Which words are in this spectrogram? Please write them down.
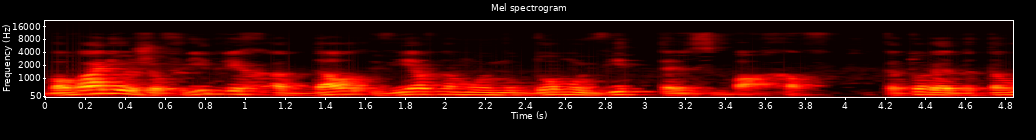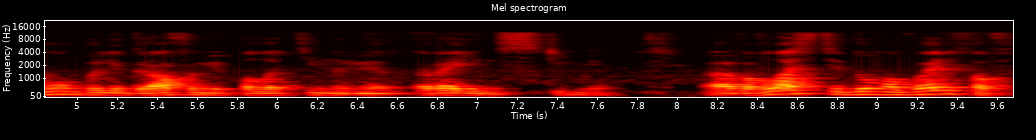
Баварию же Фридрих отдал верному ему дому Виттельсбахов, которые до того были графами-палатинами рейнскими. Во власти дома Вельфов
